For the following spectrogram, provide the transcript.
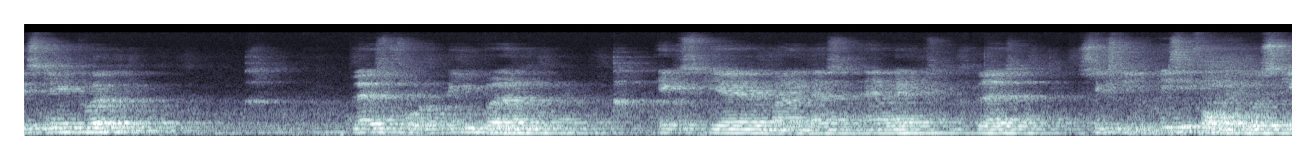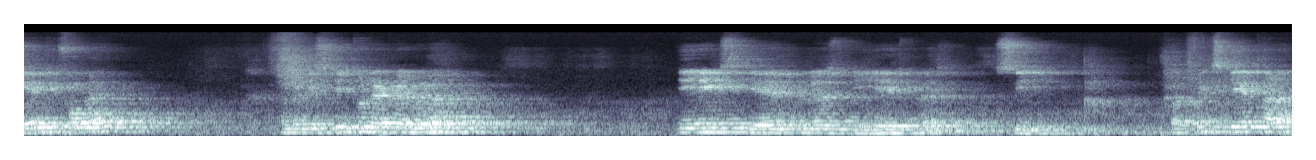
किसके equal plus forty one X square minus M X plus sixty इसी फॉर्म में वो स्क्र की फॉर्म है तो मैं किसकी इक्वल ऐड कर लूँगा A X square plus B X plus C perfect square था ना?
